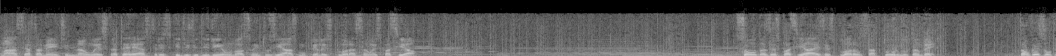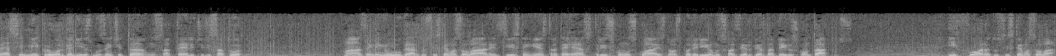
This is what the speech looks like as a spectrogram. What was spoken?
Mas certamente não extraterrestres que dividiriam nosso entusiasmo pela exploração espacial. Sondas espaciais exploram Saturno também. Talvez houvesse micro-organismos em Titã, um satélite de Saturno. Mas em nenhum lugar do sistema solar existem extraterrestres com os quais nós poderíamos fazer verdadeiros contatos. E fora do sistema solar?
